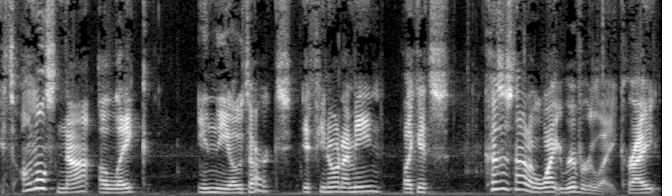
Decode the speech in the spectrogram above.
it's almost not a lake in the Ozarks, if you know what I mean. Like it's because it's not a White River lake, right?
